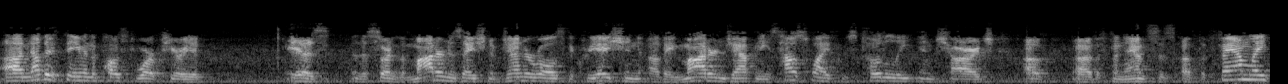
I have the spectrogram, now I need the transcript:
Another theme in the post-war period is the sort of the modernization of gender roles, the creation of a modern Japanese housewife who's totally in charge of uh, the finances of the family.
